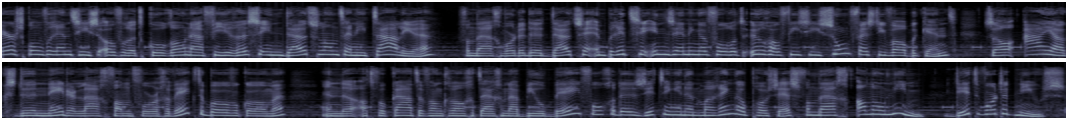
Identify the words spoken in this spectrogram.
Persconferenties over het coronavirus in Duitsland en Italië. Vandaag worden de Duitse en Britse inzendingen voor het Eurovisie Songfestival bekend. Zal Ajax de nederlaag van vorige week te boven komen? En de advocaten van kroongetuige Nabil B. volgen de zitting in het Marengo-proces vandaag anoniem. Dit wordt het nieuws.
